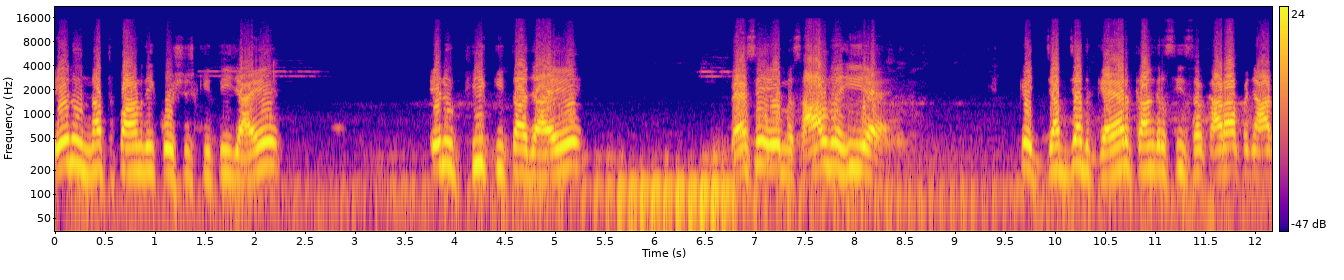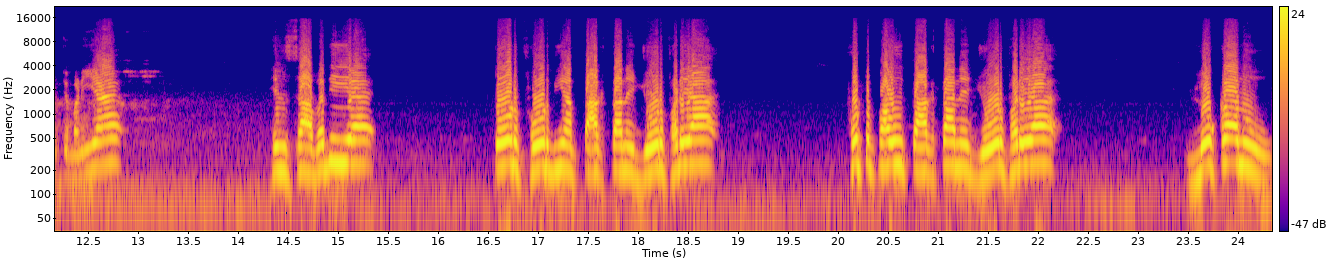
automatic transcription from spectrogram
ਇਹਨੂੰ ਨੱਥ ਪਾਉਣ ਦੀ ਕੋਸ਼ਿਸ਼ ਕੀਤੀ ਜਾਏ, ਇਹਨੂੰ ਠੀਕ ਕੀਤਾ ਜਾਏ। ਵੈਸੇ ਇਹ ਮਿਸਾਲ ਰਹੀ ਹੈ ਕਿ ਜਦ ਜਦ ਗੈਰ ਕਾਂਗਰਸੀ ਸਰਕਾਰਾਂ ਪੰਜਾਬ 'ਚ ਬਣੀਆਂ ਹਿੰਸਾ ਵਧੀ ਹੈ, ਤੋੜ ਫੋੜ ਦੀਆਂ ਤਾਕਤਾਂ ਨੇ ਜ਼ੋਰ ਫੜਿਆ, ਫੁੱਟ ਪਾਉ ਤਾਕਤਾਂ ਨੇ ਜ਼ੋਰ ਫੜਿਆ, ਲੋਕਾਂ ਨੂੰ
